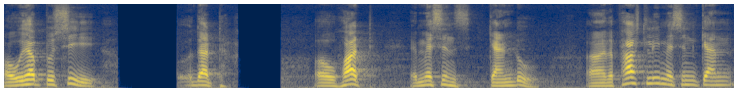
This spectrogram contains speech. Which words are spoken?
uh, we have to see that uh, what machines can do. The firstly machine can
